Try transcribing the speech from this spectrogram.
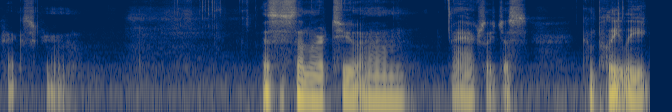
Correct screw. This is similar to, um, I actually just completely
